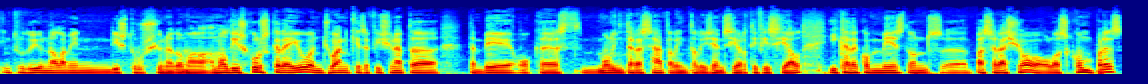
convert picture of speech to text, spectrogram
introduir un element distorsionador amb el, amb el discurs que dèieu, en Joan, que és aficionat a, també, o que és molt interessat a la intel·ligència artificial, i cada cop més doncs, eh, passarà això, o les compres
